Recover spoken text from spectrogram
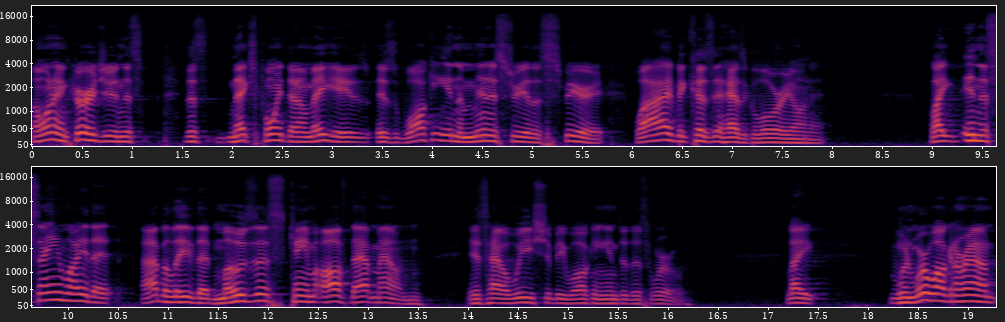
I want to encourage you in this, this next point that I'm making is, is walking in the ministry of the Spirit. Why? Because it has glory on it. Like in the same way that I believe that Moses came off that mountain, is how we should be walking into this world. Like, when we're walking around,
